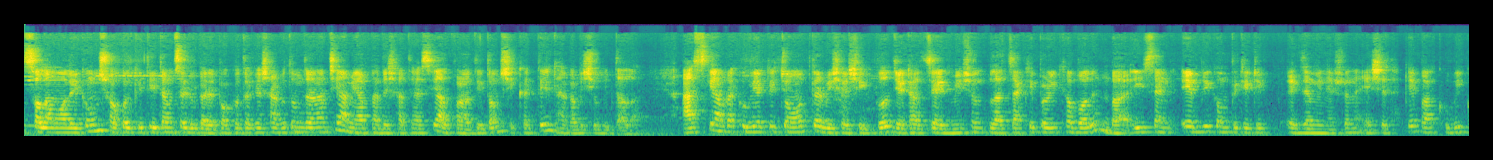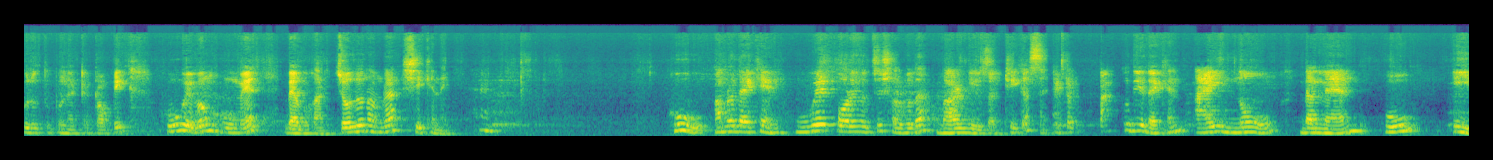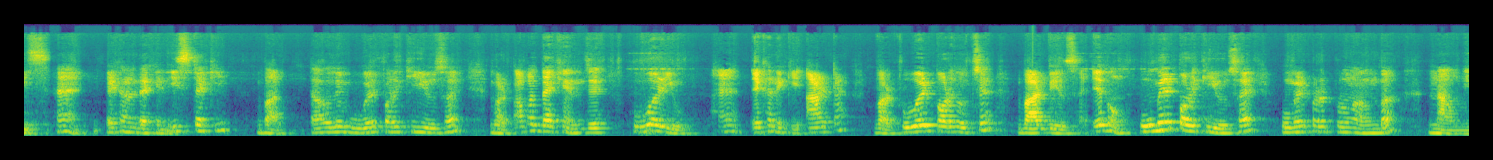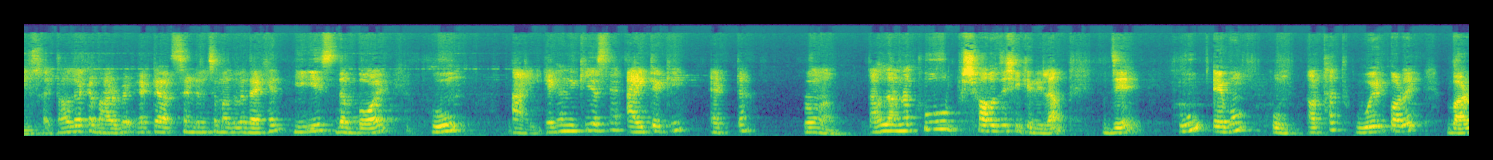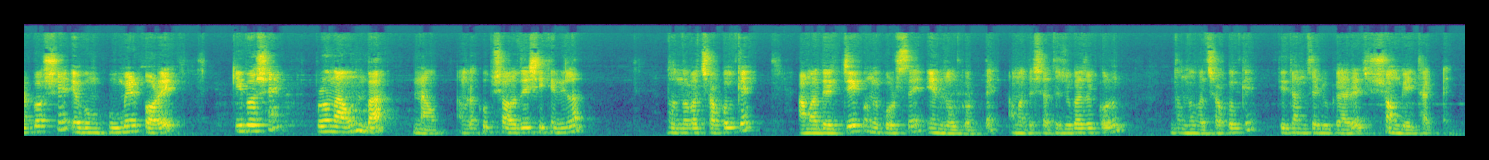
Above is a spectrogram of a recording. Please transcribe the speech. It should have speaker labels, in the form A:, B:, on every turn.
A: আসসালামু আলাইকুম। সকলকে পক্ষ থেকে স্বাগতম জানাচ্ছি। আমি আপনাদের সাথে আছি আলফানা তিতম, শিক্ষার্থী, ঢাকা বিশ্ববিদ্যালয়। আজকে আমরা খুবই একটি চমৎকার বিষয় শিখব, যেটা হচ্ছে এডমিশন প্লাস চাকরি পরীক্ষা বলেন বা ইস অ্যান্ড এভরি কম্পিটিটিভ এক্সামিনেশনে এসে থাকে বা খুবই গুরুত্বপূর্ণ একটা টপিক হু এবং হুমের ব্যবহার। চলুন আমরা শিখে নেই। হু আমরা দেখেন হু এর পরে হচ্ছে সর্বদা ভার্ব ইউজার ঠিক আছে? একটা বাক্য দিয়ে দেখেন I know the man who is হ্যাঁ? এখানে দেখেন ইজটা কি? ভার্ব তাহলে হু এর পরে কি ইউজ হয়? ভার্ব আবার দেখেন যে হু আর ইউ হ্যাঁ? এখানে কি? আরটা ভার্ব হু এর পরে হচ্ছে ভার্ব ইউজ হয়। এবং হুমের পরে কি ইউজ হয়? হুমের পরে প্রোনাউন বা নাউন ইউজ হয়। তাহলে একটা ভার্বের একটা সেন্টেন্সের মাধ্যমে দেখেন he is the boy whom I এখানে কি আছে? আইটা কি? একটা প্রোনাউন তাহলে আমরা খুব সহজে শিখে নিলাম যে এবং হুম, অর্থাৎ হু এর পরে ভার্ব বসে এবং হুমের পরে কি বসে? প্রোনাউন বা নাউন। আমরা খুব সহজেই শিখে নিলাম। ধন্যবাদ সকলকে। আমাদের যে কোনো কোর্সে এনরোল করতে আমাদের সাথে যোগাযোগ করুন। ধন্যবাদ সকলকে। তিতাংশ এডুকারের সঙ্গেই থাকবেন।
